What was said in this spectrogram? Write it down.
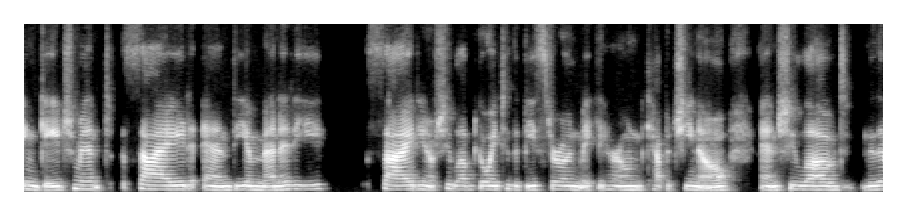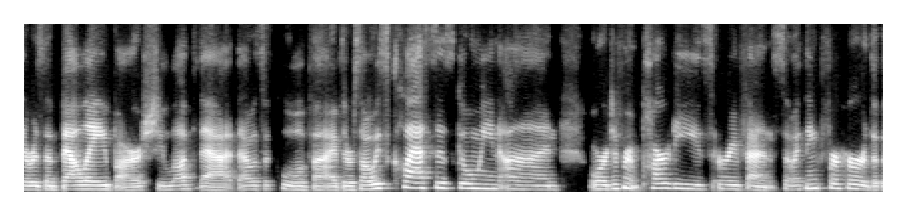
engagement side and the amenity side. You know, she loved going to the bistro and making her own cappuccino. And she loved, there was a ballet bar. She loved that. That was a cool vibe. There was always classes going on or different parties or events. So I think for her, the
